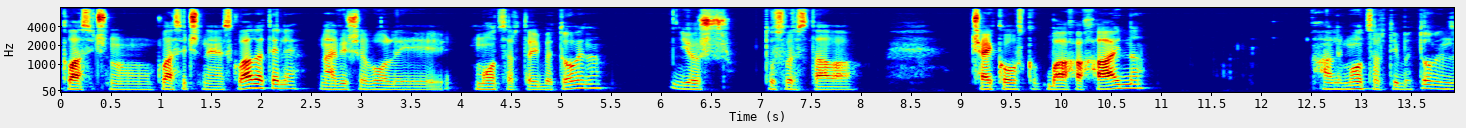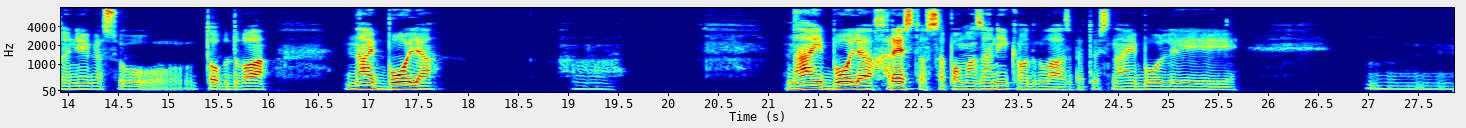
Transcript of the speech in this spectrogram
klasičnu, klasične skladatelje, najviše voli Mozarta i Beethovena, još tu svrstava Čajkovskog, Baha, Haydna, ali Mozart i Beethoven za njega su top 2 najbolja najbolja Hrestosa pomazanika od glazbe, to jest najbolji mm,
